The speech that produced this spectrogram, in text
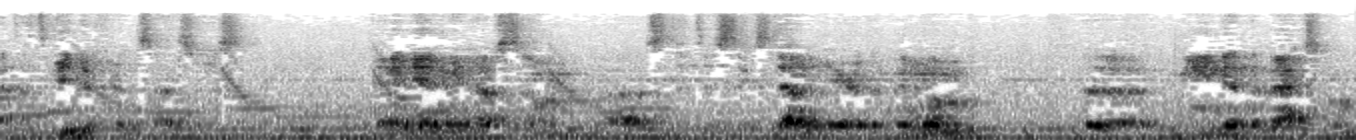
at the three different sensors. And again, we have some uh, statistics down here, the minimum, the mean, and the maximum.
